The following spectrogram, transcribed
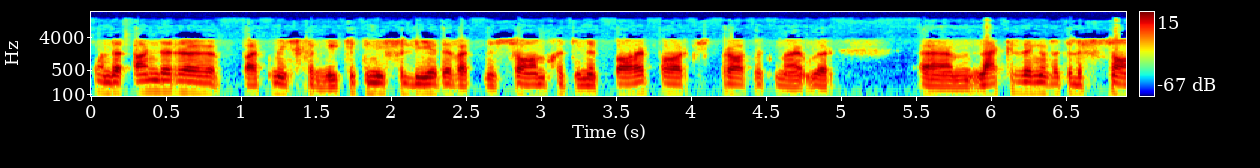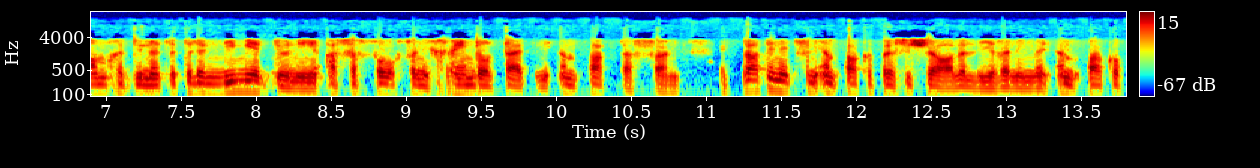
Onder andere wat mens geniet het in die verlede wat mens saam gedoen het. Baie paartjies praat met my oor ehm um, lekker dinge wat hulle saam gedoen het wat hulle nie meer doen nie as gevolg van die grendeltyd en die impak daarvan. Ek praat nie net van die impak op hulle sosiale lewe nie, maar impak op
